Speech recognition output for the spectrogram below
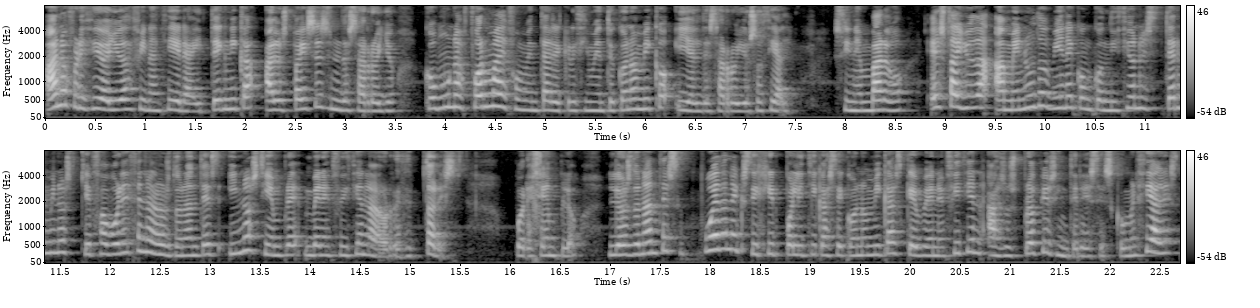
han ofrecido ayuda financiera y técnica a los países en desarrollo como una forma de fomentar el crecimiento económico y el desarrollo social. Sin embargo, esta ayuda a menudo viene con condiciones y términos que favorecen a los donantes y no siempre benefician a los receptores. Por ejemplo, los donantes pueden exigir políticas económicas que beneficien a sus propios intereses comerciales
